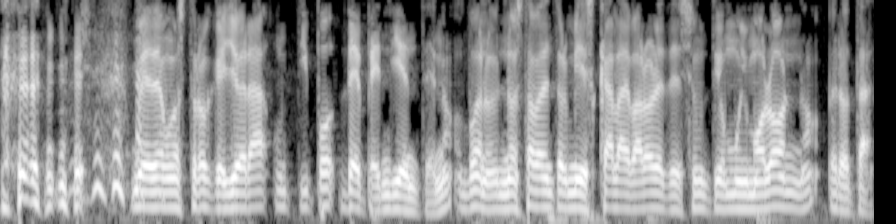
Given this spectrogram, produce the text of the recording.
me demostró que yo era un tipo dependiente, ¿no? Bueno, no estaba dentro de mi escala de valores de ser un tío muy molón, ¿no? Pero tal.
